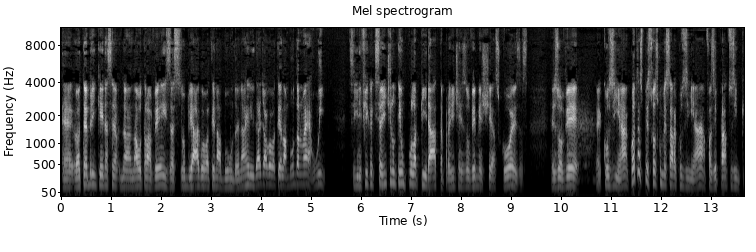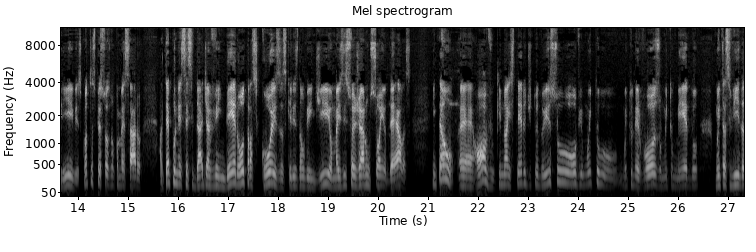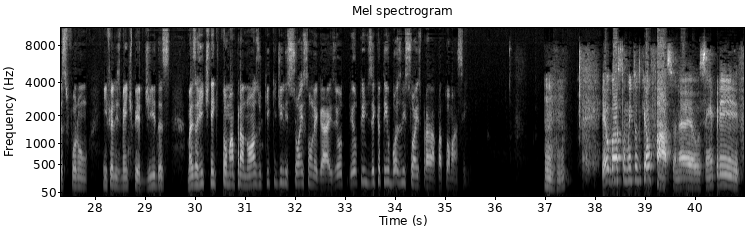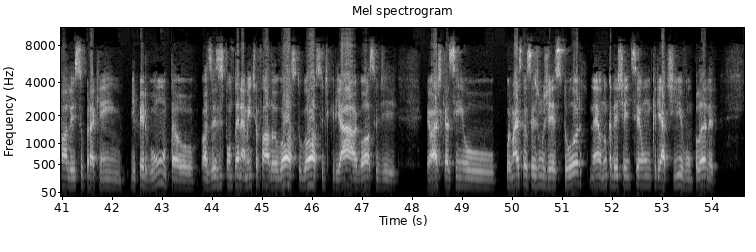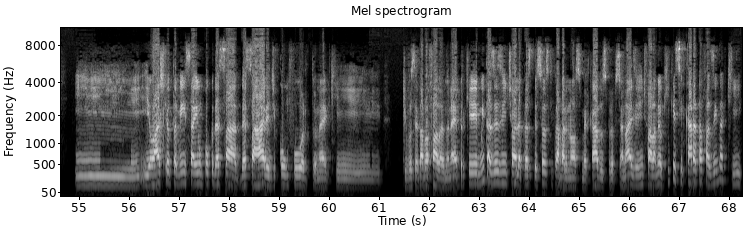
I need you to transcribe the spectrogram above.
é, eu até brinquei nessa, na, na, outra vez é, sobre água bater na bunda, na realidade água bater na bunda não é ruim, significa que se a gente não tem um pula pirata para a gente resolver mexer as coisas, resolver é, cozinhar. Quantas pessoas começaram a cozinhar, a fazer pratos incríveis? Quantas pessoas não começaram, até por necessidade, a vender outras coisas que eles não vendiam, mas isso já era um sonho delas? Então, é óbvio que na esteira de tudo isso houve muito, muito nervoso, muito medo, muitas vidas foram infelizmente perdidas, mas a gente tem que tomar para nós o que, que, de lições são legais. Eu, eu tenho que dizer que eu tenho boas lições para tomar assim. Uhum. Eu gosto muito do que eu faço, né? Eu sempre falo isso para quem me pergunta, ou, às vezes espontaneamente eu falo, eu gosto, gosto de criar, gosto de. Eu acho que assim, o por mais que eu seja um gestor, né, eu nunca deixei de ser um criativo, um planner. E, e, eu acho que eu também saí um pouco dessa, dessa área de conforto, né, que, que você estava falando, né? Porque muitas vezes a gente olha para as pessoas que trabalham no nosso mercado, os profissionais, e a gente fala, meu, o que, que esse cara está fazendo aqui?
